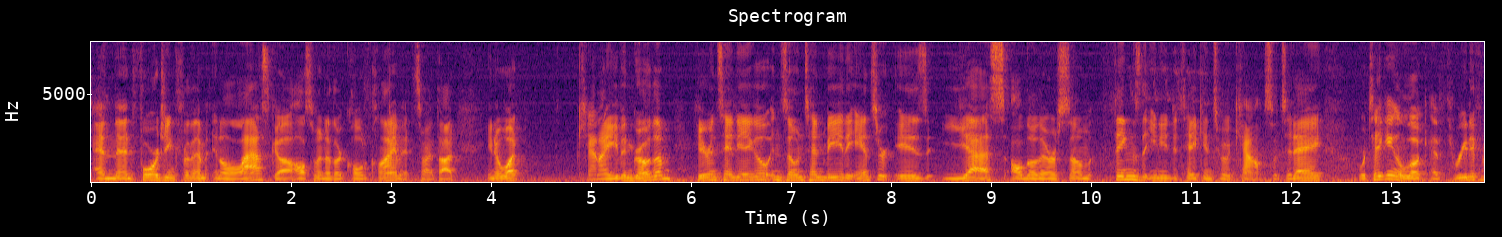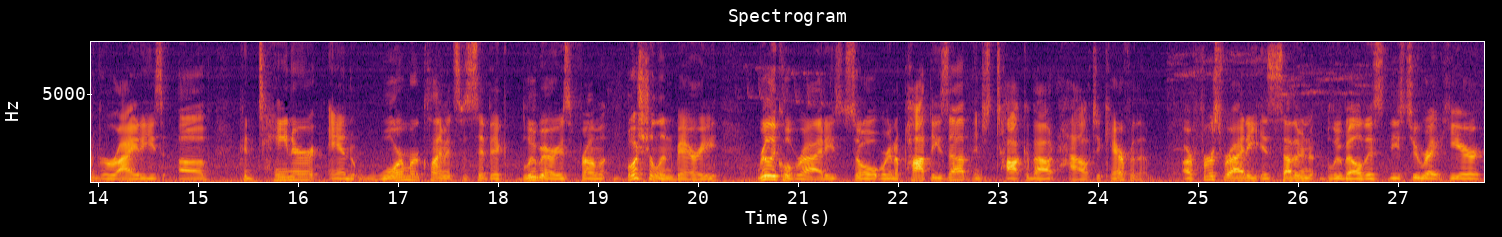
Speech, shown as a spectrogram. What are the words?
and then foraging for them in Alaska, also another cold climate. So I thought, you know what? Can I even grow them here in San Diego in Zone 10B? The answer is yes, although there are some things that you need to take into account. So today, we're taking a look at three different varieties of container and warmer climate specific blueberries from Bushel and Berry. Really cool varieties. So we're gonna pot these up and just talk about how to care for them. Our first variety is Southern Bluebelle. This, these two right here,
